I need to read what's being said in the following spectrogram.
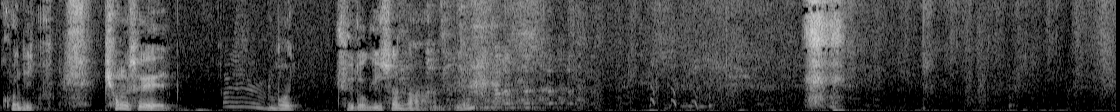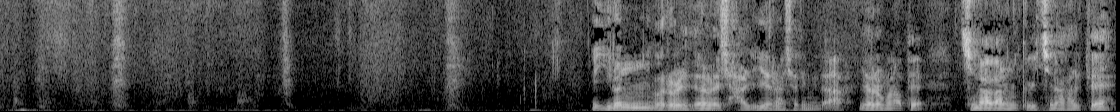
그런데 평소에 뭐 주독이 있었나? 응? 이런 거를 여러분 잘 이해를 하셔야 됩니다. 여러분 앞에 지나가는 그 지나갈 때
